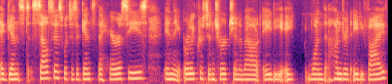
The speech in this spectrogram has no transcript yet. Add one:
against Celsus, which is against the heresies in the early Christian church in about 88. 185.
